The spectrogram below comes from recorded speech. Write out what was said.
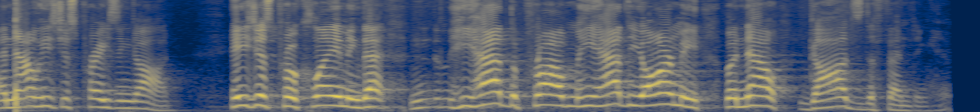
And now he's just praising God. He's just proclaiming that he had the problem, he had the army, but now God's defending him.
